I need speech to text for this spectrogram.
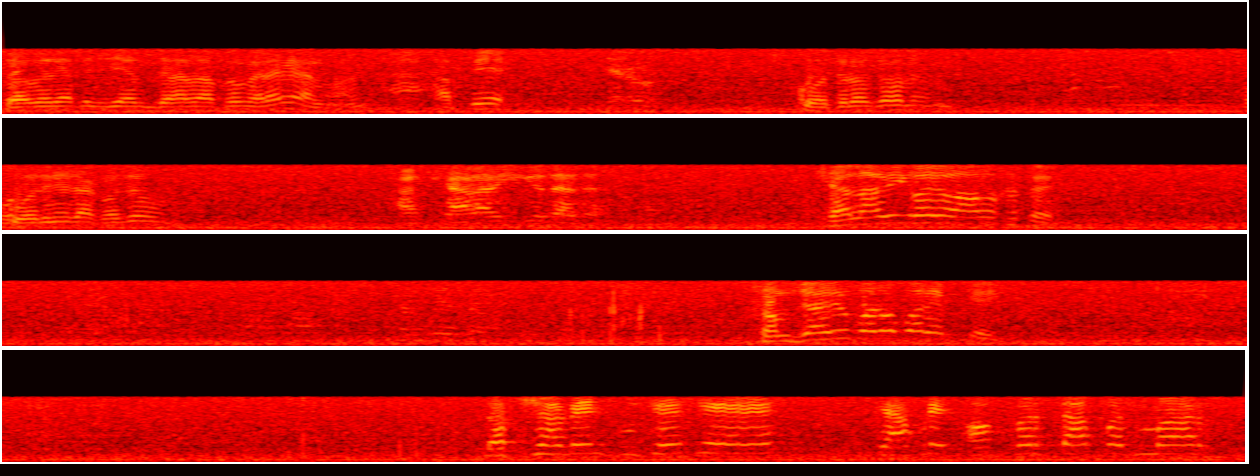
તો વગર આપણે જેમ જવાબ આપો ખરા કે આમાં? આપીએ જરૂર કોતરો છો ને કોતરી રાખો છો આ ખ્યાલ આવી ગયો દાદા ખ્યાલ આવી ગયો આ વખતે સમજાયું બરોબર એમ કે દક્ષાબેન પૂછે છે કે આપણે અકર્તા પદમાં બે-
